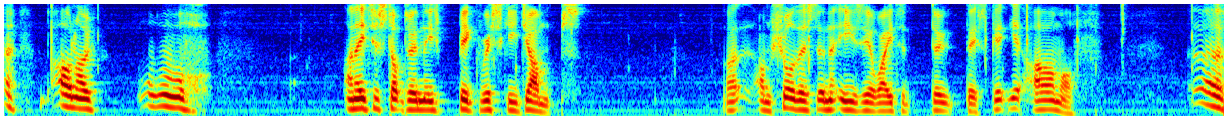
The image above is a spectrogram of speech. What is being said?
Uh, oh, no. Ooh. I need to stop doing these big risky jumps. I'm sure there's an easier way to do this. Get your arm off. Uh,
